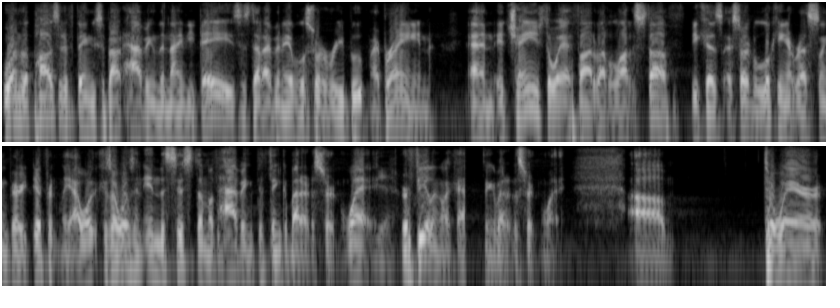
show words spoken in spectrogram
one of the positive things about having the 90 days is that I've been able to sort of reboot my brain and it changed the way I thought about a lot of stuff because I started looking at wrestling very differently. I was because I wasn't in the system of having to think about it a certain way Yeah. or feeling like I had to think about it a certain way, um, to where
